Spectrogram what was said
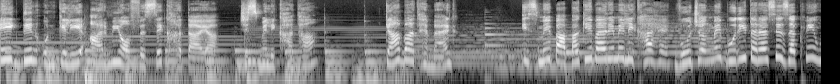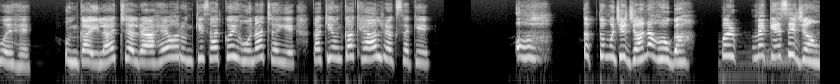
एक दिन उनके लिए आर्मी ऑफ़िस से खत आया, जिसमें लिखा था, क्या बात है, मैग? इसमें पापा के बारे में लिखा है। वो जंग में बुरी तरह से जख्मी हुए हैं। उनका इलाज चल रहा है और उनके साथ कोई होना चाहिए ताकि उनका ख्याल रख सके। ओह, तब तो मुझे जाना होगा, पर मैं कैसे जाऊँ?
